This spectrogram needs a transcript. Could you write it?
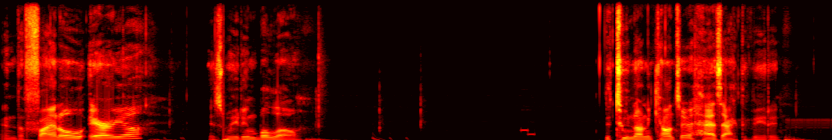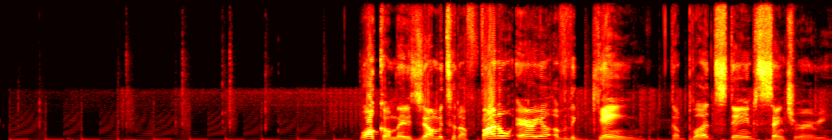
And the final area is waiting below. The two non-encounter has activated. Welcome, ladies and gentlemen, to the final area of the game, the Bloodstained Sanctuary.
